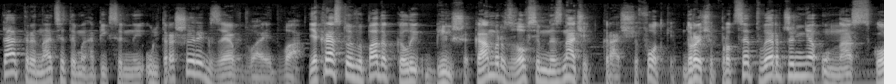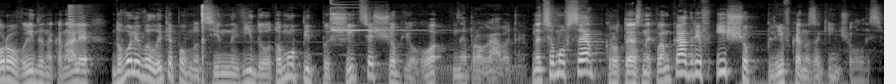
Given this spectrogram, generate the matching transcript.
та 13 мегапіксельний ультраширик з f2.2. Якраз той випадок, коли більше камер зовсім не значить краще фотки. До речі, про це твердження у нас скоро вийде на каналі доволі велике повноцінне відео, тому підпишіться, щоб його не прогавити. На цьому все. Крутезних вам кадрів і щоб плівка не закінчувалась.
